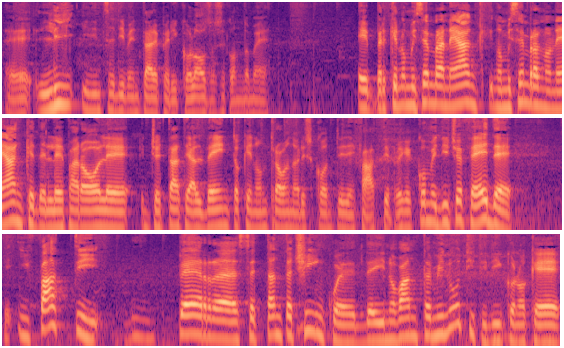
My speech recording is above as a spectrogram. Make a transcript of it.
eh, lì inizia a diventare pericoloso, secondo me e perché non mi, sembra neanche, non mi sembrano neanche delle parole gettate al vento che non trovano riscontri nei fatti, perché come dice Fede, i fatti per 75 dei 90 minuti ti dicono che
